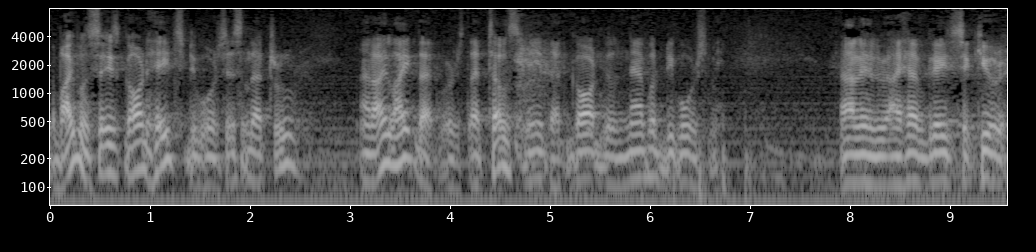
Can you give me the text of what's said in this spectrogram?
The Bible says God hates divorce, isn't that true? And I like that verse. That tells me that God will never divorce me. Hallelujah. I have great security.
